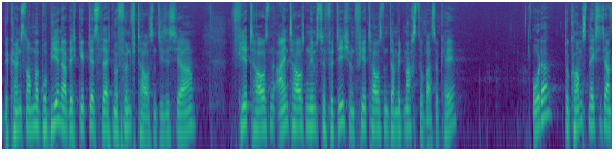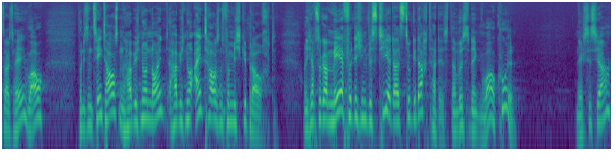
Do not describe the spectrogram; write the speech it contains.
Wir können es nochmal probieren, aber ich gebe dir jetzt vielleicht nur 5.000 dieses Jahr. 4.000, 1.000 nimmst du für dich und 4.000, damit machst du was, okay? Oder du kommst nächstes Jahr und sagst, hey, wow, von diesen 10.000 habe ich, nur hab ich nur 1.000 für mich gebraucht. Und ich habe sogar mehr für dich investiert, als du gedacht hattest. Dann wirst du denken, wow, cool. Nächstes Jahr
